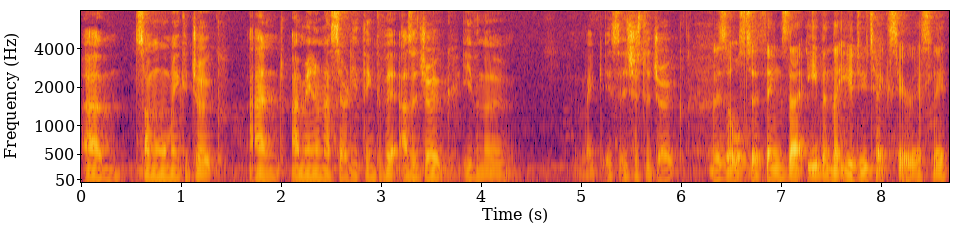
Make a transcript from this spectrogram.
Um, someone will make a joke and I may not necessarily think of it as a joke, even though, like it's it's just a joke. There's also things that even that you do take seriously,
